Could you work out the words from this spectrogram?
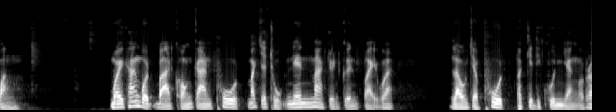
ฟังบ่อยครั้งบทบาทของการพูดมักจะถูกเน้นมากจนเกินไปว่า เราจะพูดพระกิตติคุณอย่างไร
